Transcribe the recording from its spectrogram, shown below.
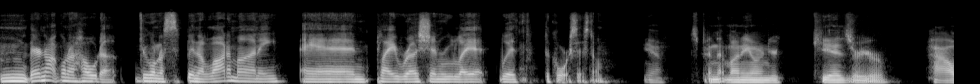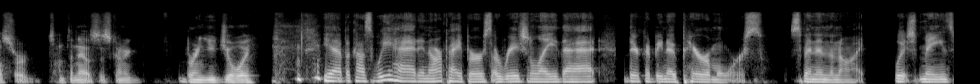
mm, they're not going to hold up. You're going to spend a lot of money and play Russian roulette with the court system. Yeah. Spend that money on your kids or your house or something else that's going to bring you joy. yeah, because we had in our papers originally that there could be no paramours spending the night, which means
